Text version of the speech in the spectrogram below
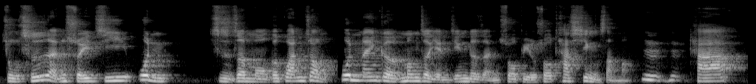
主持人随机问，指着某个观众问那个蒙着眼睛的人说，比如说他姓什么，嗯嗯，他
